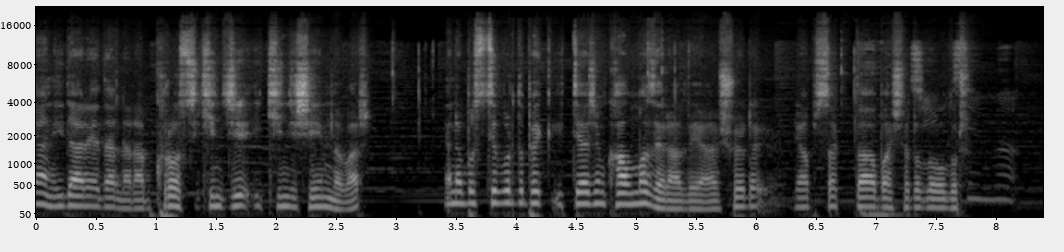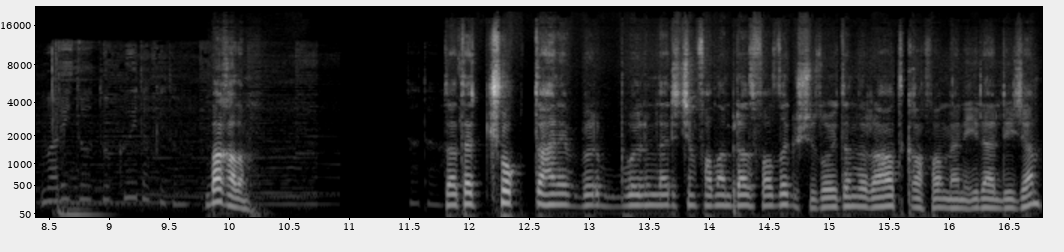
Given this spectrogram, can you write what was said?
yani idare ederler abi. Cross ikinci ikinci şeyim de var. Yani bu Steward'a pek ihtiyacım kalmaz herhalde ya. Şöyle yapsak daha başarılı olur. Bakalım. Zaten çok da hani böyle bölümler için falan biraz fazla güçlüyüz. O yüzden de rahat kafam yani ilerleyeceğim.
